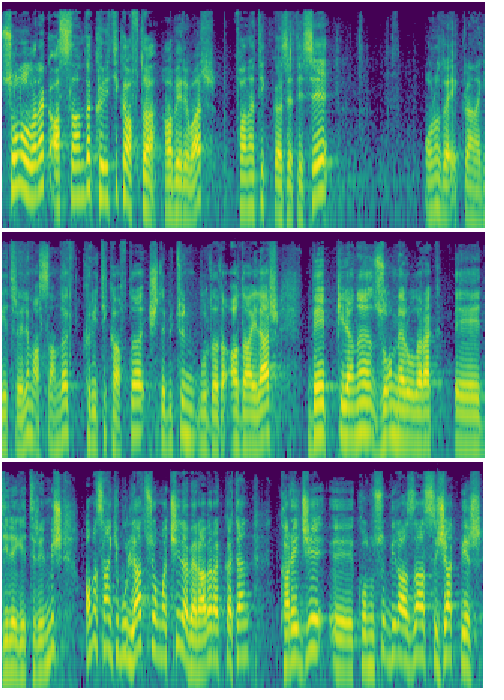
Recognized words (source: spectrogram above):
Son olarak Aslan'da kritik hafta haberi var. Fanatik gazetesi. Onu da ekrana getirelim. Aslan'da kritik hafta işte bütün burada da adaylar B planı Zommer olarak e, dile getirilmiş. Ama sanki bu Lazio maçıyla beraber hakikaten kaleci e, konusu biraz daha sıcak bir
